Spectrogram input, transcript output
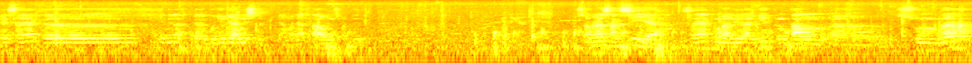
Oke, saya ke inilah ke Bu Yulianis nih, yang banyak tahun seperti itu. Saudara saksi ya, saya kembali lagi tentang eh, sumber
